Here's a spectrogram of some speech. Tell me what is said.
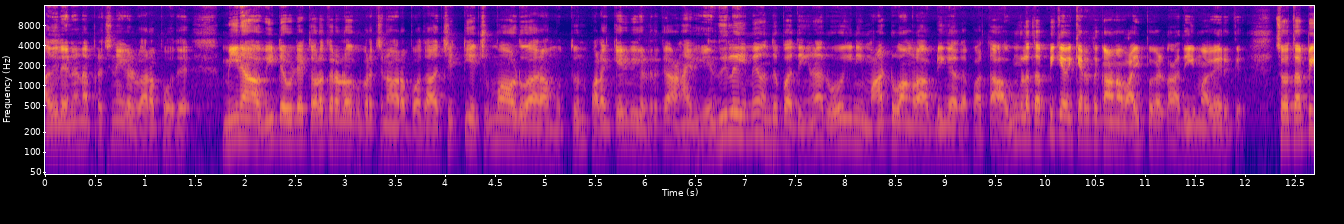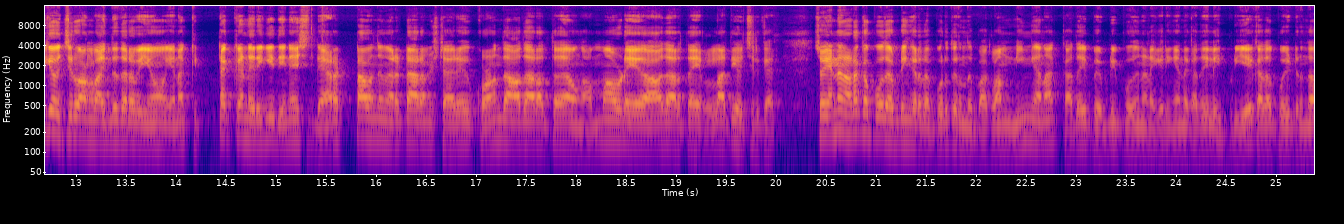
அதில் என்னென்ன பிரச்சனைகள் வரப்போகுது? மீனாவை வீட்டை விட்டே துரத்துற அளவுக்கு பிரச்சனை வரப்போதா? சிட்டியை சும்மா விடுவாரா முத்துன்னு பல கேள்விகள் இருக்குது ஆனால் இது எதுலேயுமே வந்து பார்த்தீங்கன்னா ரோகிணி மாட்டுவாங்களா அப்படிங்கிறத பார்த்தா அவங்கள தப்பிக்க வைக்கிறதுக்கான வாய்ப்புகள் தான் அதிகமாகவே இருக்குது ஸோ தப்பிக்க வச்சிருவாங்களா இந்த தடவையும்? ஏன்னா கிட்டக்க நெருங்கி தினேஷ் டேரெக்டாக வந்து மிரட்ட ஆரம்பிச்சிட்டாரு. குழந்த ஆதாரத்தை அவங்க அம்மாவுடைய ஆதாரத்தை எல்லாத்தையும் வச்சுருக்காரு. ஸோ என்ன நடக்க போகுது அப்படிங்கிறத பொறுத்து இருந்து பார்க்கலாம். நீங்கள் ஆனால் கதை இப்போ எப்படி போகுதுன்னு நினைக்கிறீங்க? அந்த கதையில் இப்படியே கதை போயிட்டு இருந்தா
